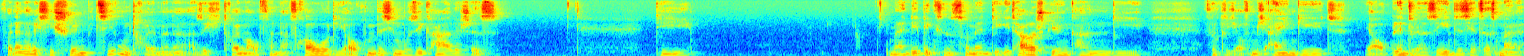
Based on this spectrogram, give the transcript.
von einer richtig schönen Beziehung träume. Ne? Also ich träume auch von einer Frau, die auch ein bisschen musikalisch ist, die mein Lieblingsinstrument, die Gitarre spielen kann, die wirklich auf mich eingeht. Ja, ob blind oder sehend ist jetzt erstmal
